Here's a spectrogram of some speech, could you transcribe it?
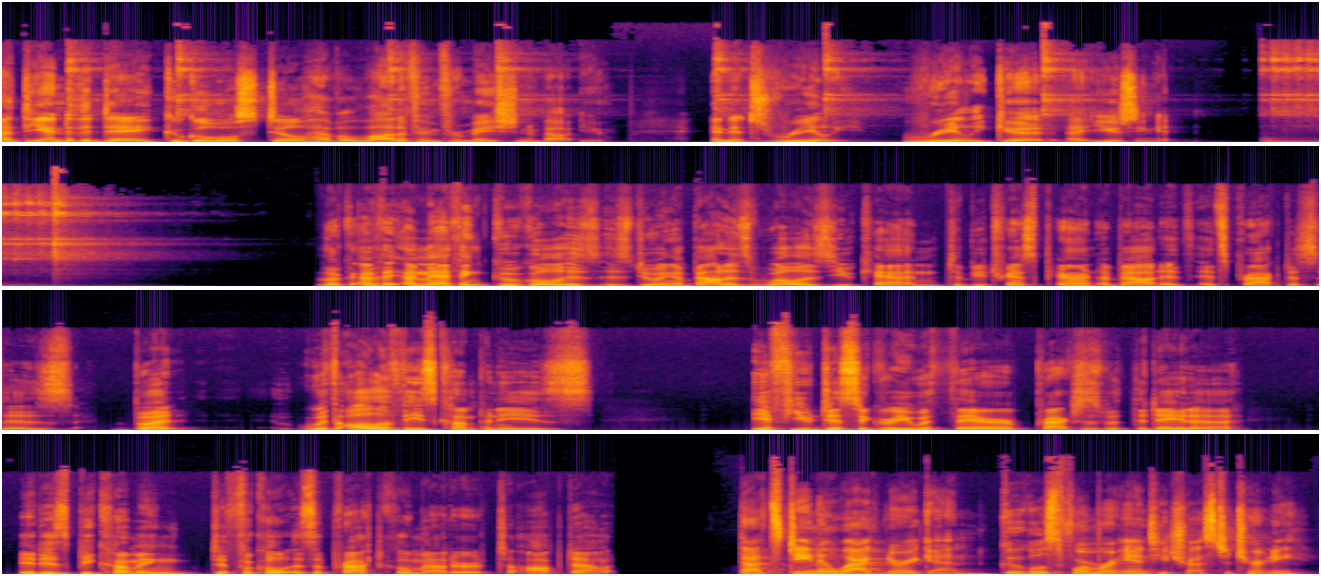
At the end of the day, Google will still have a lot of information about you, and it's really, really good at using it. Look, I, th- I, mean, I think Google is, is doing about as well as you can to be transparent about its, its practices. But with all of these companies, if you disagree with their practices with the data, it is becoming difficult as a practical matter to opt out. That's Dana Wagner again, Google's former antitrust attorney.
